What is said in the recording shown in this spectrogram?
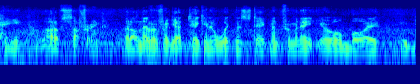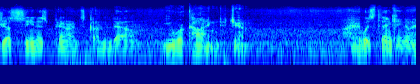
pain, a lot of suffering. But I'll never forget taking a witness statement from an eight-year-old boy who'd just seen his parents gunned down. You were kind, Jim. I was thinking I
